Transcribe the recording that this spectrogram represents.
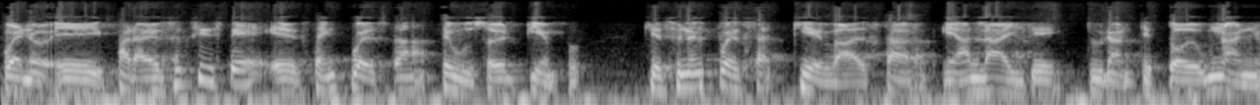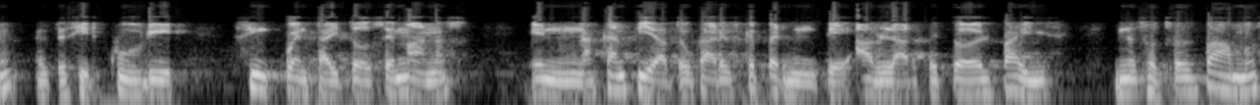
Bueno, eh, para eso existe esta encuesta de uso del tiempo, que es una encuesta que va a estar al aire durante todo un año, es decir, cubrir 52 semanas en una cantidad de hogares que permite hablar de todo el país. Nosotros vamos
